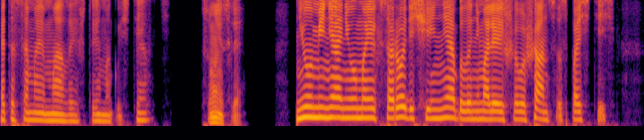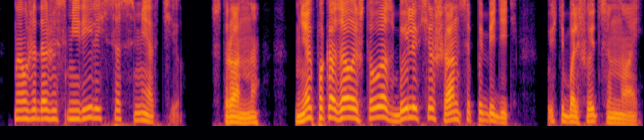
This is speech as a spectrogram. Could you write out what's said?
«Это самое малое, что я могу сделать». «В смысле?» «Ни у меня, ни у моих сородичей не было ни малейшего шанса спастись. Мы уже даже смирились со смертью». «Странно. Мне показалось, что у вас были все шансы победить, пусть и большой ценой».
